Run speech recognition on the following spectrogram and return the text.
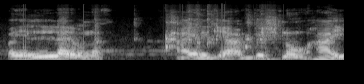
അപ്പോൾ എല്ലാവരും ഒന്ന് ഹായ് അടിക്കുക വിഷ്ണു ഹായ്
